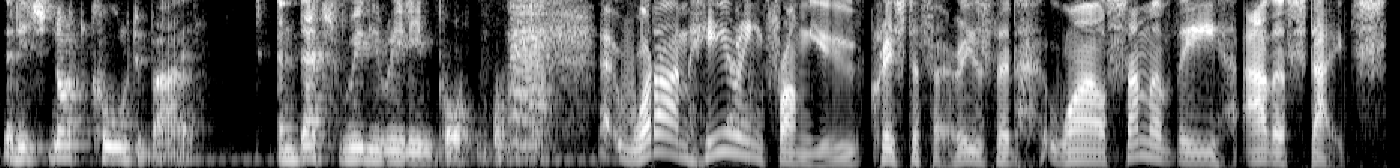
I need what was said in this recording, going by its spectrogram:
that it's not cool to buy. And that's really, really important. What I'm hearing from you, Christopher, is that while some of the other states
